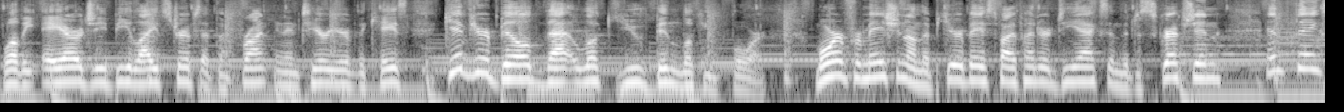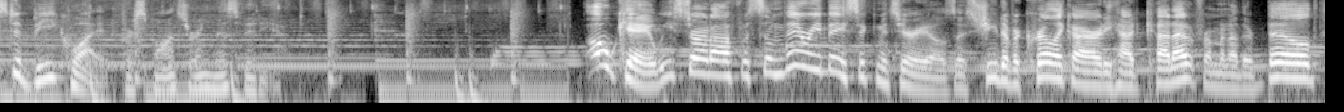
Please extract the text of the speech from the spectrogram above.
while the ARGB light strips at the front and interior of the case give your build that look you've been looking for. More information on the Pure Base 500 DX in the description, and thanks to Be Quiet for sponsoring this video. Okay, we start off with some very basic materials. A sheet of acrylic I already had cut out from another build,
